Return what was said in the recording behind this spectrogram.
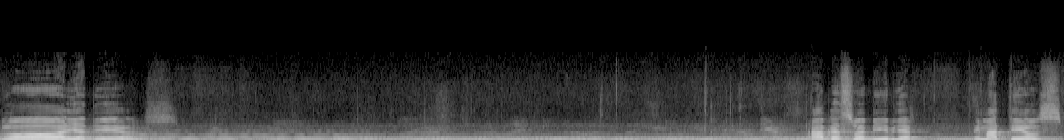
Glória a Deus. Abra a sua Bíblia em Mateus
